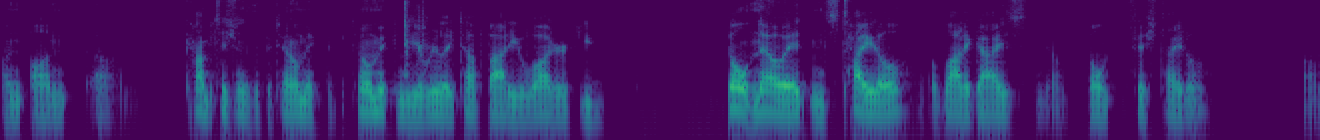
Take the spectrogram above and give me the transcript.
on on um, competitions of the Potomac. The Potomac can be a really tough body of water if you don't know it and it's tidal. A lot of guys, you know, don't fish tidal. Um,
